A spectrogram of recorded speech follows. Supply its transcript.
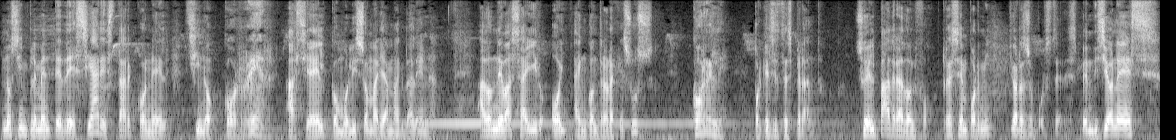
no simplemente desear estar con Él, sino correr hacia Él como lo hizo María Magdalena. ¿A dónde vas a ir hoy a encontrar a Jesús? Córrele, porque Él se está esperando. Soy el Padre Adolfo. Recen por mí, yo rezo por ustedes. Bendiciones.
